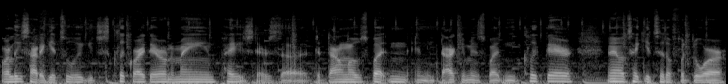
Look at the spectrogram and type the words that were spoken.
or at least how to get to it. You just click right there on the main page. There's the, the downloads button and the documents button. You click there and it'll take you to the Fedora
